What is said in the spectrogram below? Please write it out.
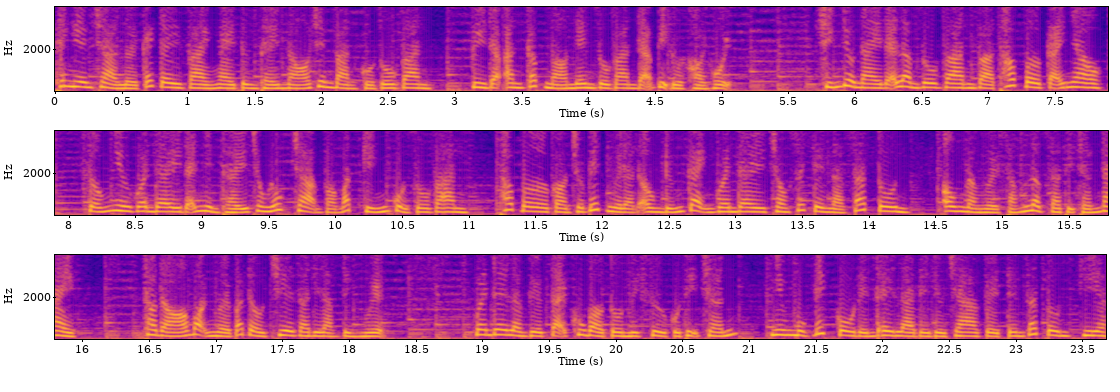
Thanh niên trả lời cách đây vài ngày từng thấy nó trên bàn của Jovan. Vì đã ăn cắp nó nên Jovan đã bị đuổi khỏi hội. Chính điều này đã làm Jovan và Topper cãi nhau, giống như Wendy đã nhìn thấy trong lúc chạm vào mắt kính của Jovan. Topper còn cho biết người đàn ông đứng cạnh Wendy trong sách tên là Satton, ông là người sáng lập ra thị trấn này. Sau đó mọi người bắt đầu chia ra đi làm tình nguyện. Wendy làm việc tại khu bảo tồn lịch sử của thị trấn, nhưng mục đích cô đến đây là để điều tra về tên rắt tôn kia.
